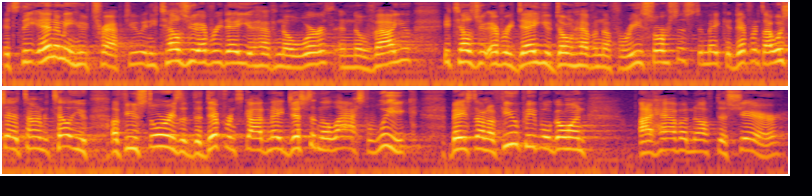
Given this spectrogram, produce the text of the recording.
It's the enemy who trapped you, and he tells you every day you have no worth and no value. He tells you every day you don't have enough resources to make a difference. I wish I had time to tell you a few stories of the difference God made just in the last week based on a few people going, I have enough to share,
